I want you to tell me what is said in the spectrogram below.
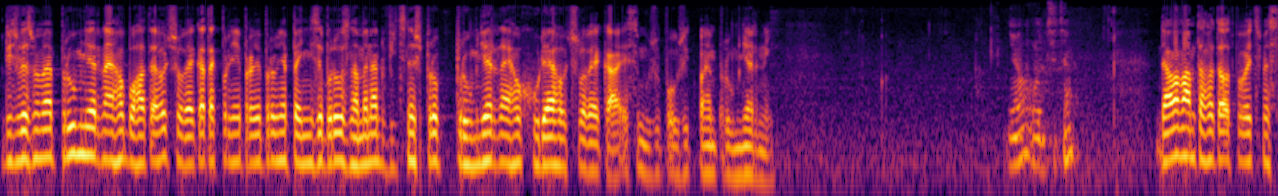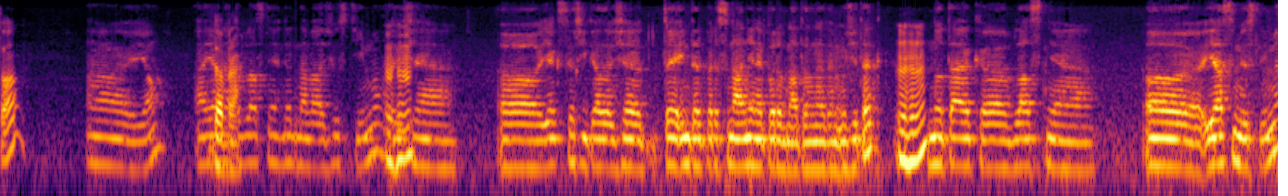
když vezmeme průměrného bohatého člověka, tak pro něj pravděpodobně peníze budou znamenat víc než pro průměrného chudého člověka, jestli můžu použít pojem průměrný. Jo, určitě. Dává vám tahle odpověď smysl? Uh, jo, a já Dobra. na to vlastně hned navážu s tím, uh-huh. že jak se říkal, že to je interpersonálně neporovnatelné ten užitek, uh-huh. no tak uh, vlastně uh, já si myslím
